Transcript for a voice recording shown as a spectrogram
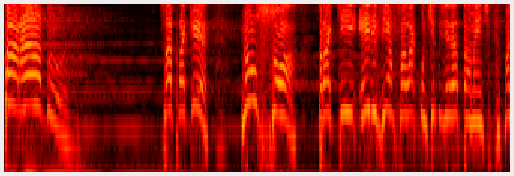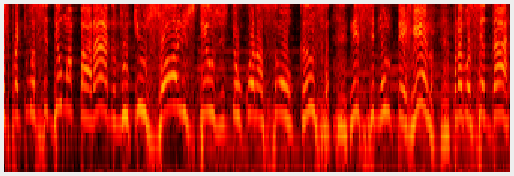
parado. Sabe para quê? Não só para que Ele venha falar contigo diretamente, mas para que você dê uma parada do que os olhos teus e o teu coração alcança nesse mundo terreno, para você dar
